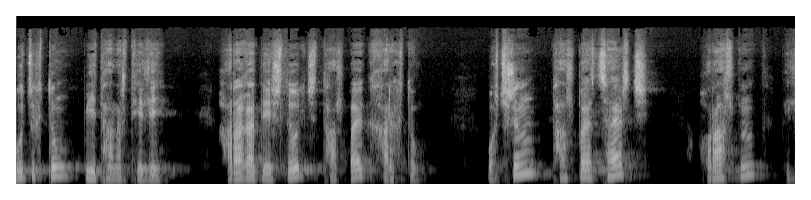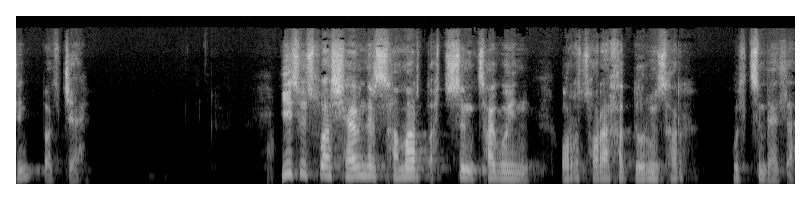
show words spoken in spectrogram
Үзэгтэн би та нарт хэлье хараагаа дээшлүүлж талбайг харагтав. Учир нь талбай цайрч хураалтанд бэлэн болжээ. Иесус ба шавнар Самарт очисон цаг үе нь ургац хураахад 4 сар үлдсэн байлаа.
